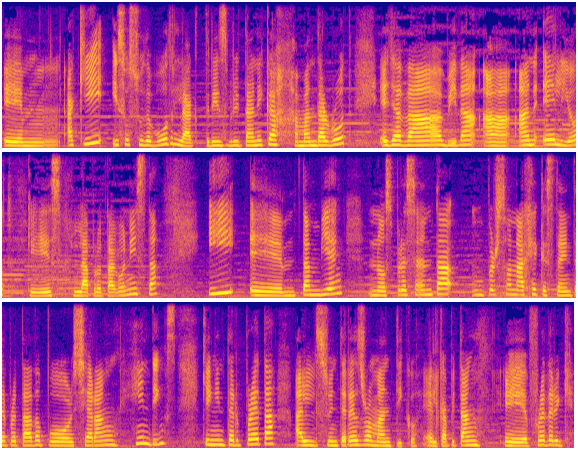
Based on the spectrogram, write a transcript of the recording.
Em, aquí hizo su debut la actriz británica Amanda Root. Ella da vida a Anne Elliot, que es la protagonista, y em, también nos presenta un personaje que está interpretado por Sharon Hindings, quien interpreta a su interés romántico, el capitán eh, Frederick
